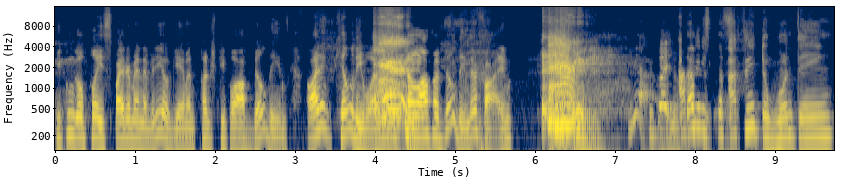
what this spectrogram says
you can go play Spider-Man in a video game and punch people off buildings. Oh, I didn't kill anyone. They just fell off a building. They're fine. Yeah, But you know, I think, that's, I think the one thing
